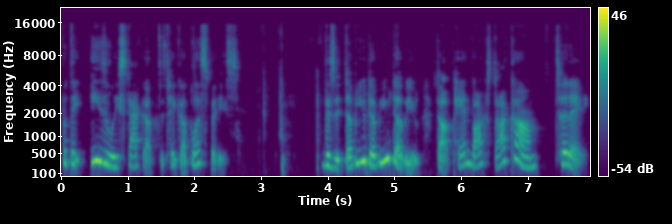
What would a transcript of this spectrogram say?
but they easily stack up to take up less space. Visit www.panbox.com today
